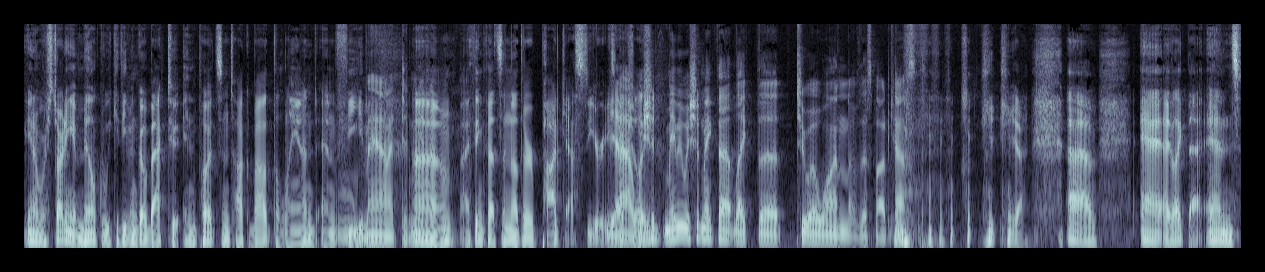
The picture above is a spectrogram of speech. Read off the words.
you know we're starting at milk. We could even go back to inputs and talk about the land and feed. Oh, man, I didn't even- Um, I think that's another podcast series. Yeah, actually. we should maybe we should make that like the 201 of this podcast. yeah, um, and I like that. And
